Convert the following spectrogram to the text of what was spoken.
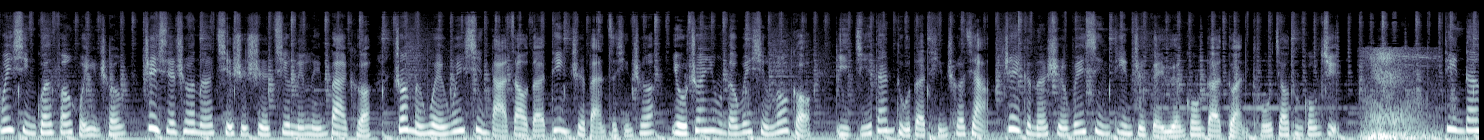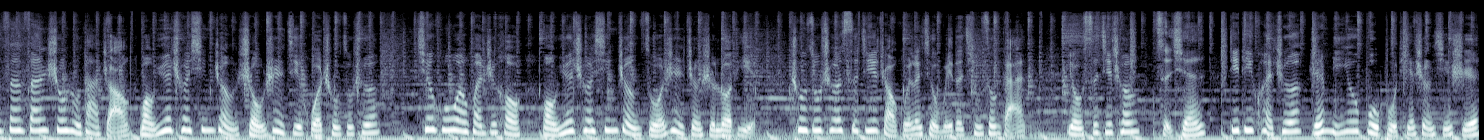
微信官方回应称，这些车呢其实是700 Back 专门为微信打造的定制版自行车，有专用的微信 logo 以及单独的停车架。这个呢是微信定制给员工的短途交通工具。订单翻番，收入大涨，网约车新政首日激活出租车。千呼万唤之后，网约车新政昨日正式落地，出租车司机找回了久违的轻松感。有司机称，此前滴滴快车、人民优步补贴盛行时，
